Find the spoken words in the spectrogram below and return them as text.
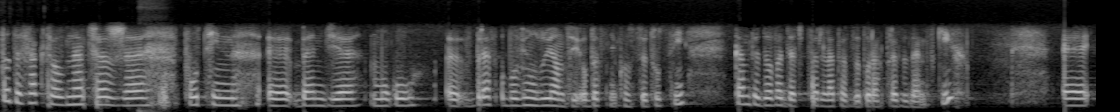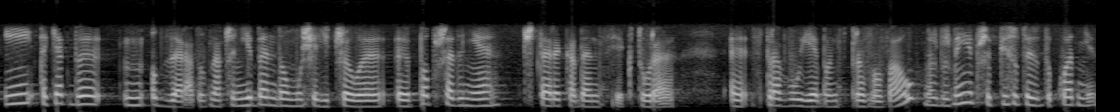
To de facto oznacza, że Putin y, będzie mógł E, wbrew obowiązującej obecnie konstytucji kandydować za 4 lata w wyborach prezydenckich e, i tak jakby mm, od zera, to znaczy nie będą mu się liczyły e, poprzednie cztery kadencje, które sprawuje bądź sprawował. Brzmienie przepisu to jest dokładnie,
